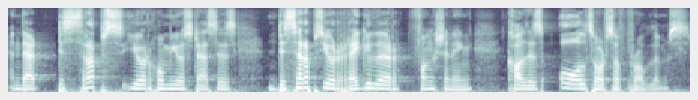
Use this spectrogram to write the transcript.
and that disrupts your homeostasis, disrupts your regular functioning, causes all sorts of problems.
